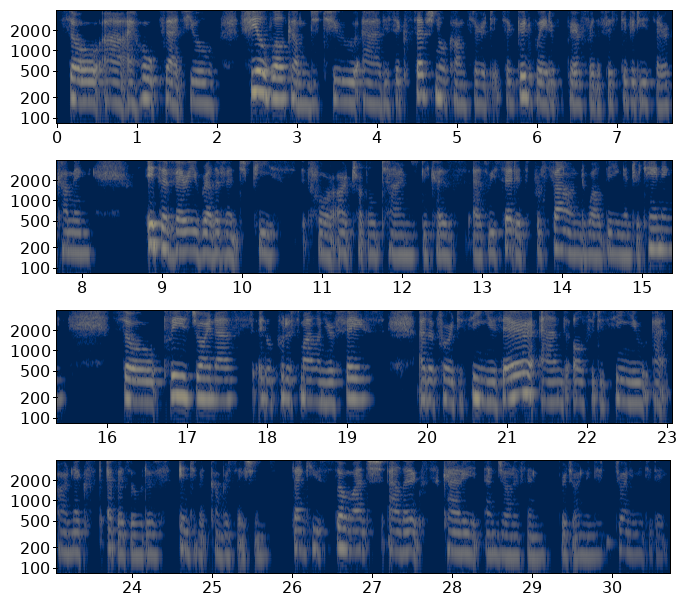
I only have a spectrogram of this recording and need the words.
So uh, I hope that you'll feel welcomed to uh, this exceptional concert. It's a good way to prepare for the festivities that are coming. It's a very relevant piece for our troubled times because, as we said, it's profound while being entertaining. So please join us. It'll put a smile on your face. I look forward to seeing you there and also to seeing you at our next episode of Intimate Conversations. Thank you so much, Alex, Kari, and Jonathon, for joining joining me today.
